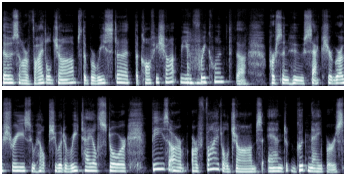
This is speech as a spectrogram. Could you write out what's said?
Those are vital jobs the barista at the coffee shop you mm-hmm. frequent, the person who sacks your groceries, who helps you at a retail store. These are, are vital jobs and good neighbors.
